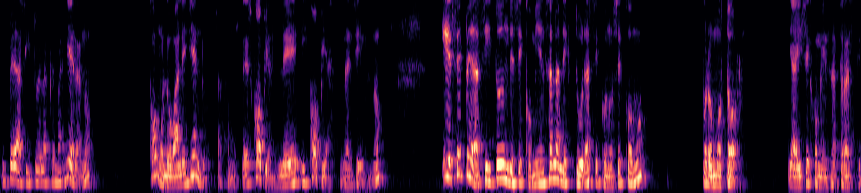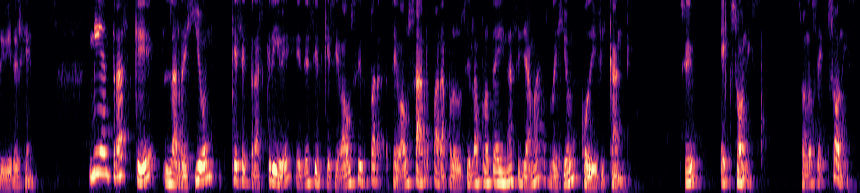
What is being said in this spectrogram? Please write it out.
un pedacito de la cremallera, ¿no? ¿Cómo? Lo va leyendo, o sea, como ustedes copian, lee y copia la enzima, ¿no? Ese pedacito donde se comienza la lectura se conoce como promotor. Y ahí se comienza a transcribir el gen. Mientras que la región que se transcribe, es decir, que se va a usar para, se va a usar para producir la proteína, se llama región codificante. ¿Sí? Exones. Son los exones.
